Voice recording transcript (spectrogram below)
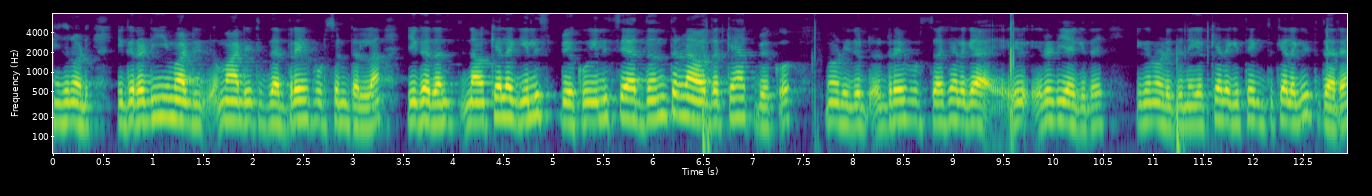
ಈಗ ನೋಡಿ, ಈಗ ರೆಡಿ ಮಾಡಿ, ಮಾಡಿಟ್ಟಿದ್ದ ಡ್ರೈ ಫ್ರೂಟ್ಸ್ ಉಂಟಲ್ಲ, ಈಗ ಅದನ್ನು ನಾವು ಕೆಳಗೆ ಇಳಿಸಬೇಕು, ಇಳಿಸಿ ಆದ ನಂತರ ನಾವು ಅದಕ್ಕೆ ಹಾಕಬೇಕು. ನೋಡಿ, ಇದು ಡ್ರೈ ಫ್ರೂಟ್ಸ್ ಕೆಳಗೆ ರೆಡಿಯಾಗಿದೆ ಈಗ ನೋಡಿ, ಇದನ್ನು ಈಗ ಕೆಳಗೆ ತೆಗೆದು ಕೆಳಗೆ ಇಟ್ಟಿದ್ದಾರೆ.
